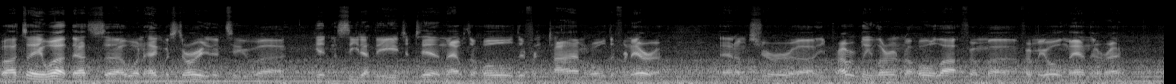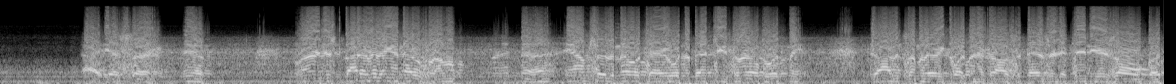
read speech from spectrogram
Well, I'll tell you what, that's uh, one heck of a story to, to uh, get in the seat at the age of 10. That was a whole different time, a whole different era. And I'm sure uh, you probably learned a whole lot from uh, from your old man there, right? Uh, yes, sir. Yeah. Learned just about everything I know from him. And uh, yeah, I'm sure the military wouldn't have been too thrilled with me driving some of their equipment across the desert at 10 years old, but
